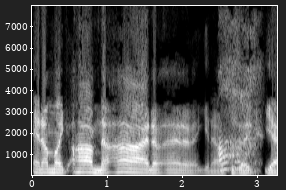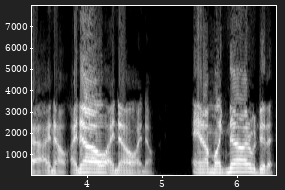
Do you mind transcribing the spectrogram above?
And I'm like, um, no, I don't, I don't, you know, I, yeah, I know, I know, I know, I know. And I'm like, no, I don't do that.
